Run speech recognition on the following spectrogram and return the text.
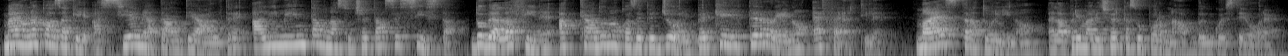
Ma è una cosa che, assieme a tante altre, alimenta una società sessista, dove alla fine accadono cose peggiori perché il terreno è fertile. Maestra Torino è la prima ricerca su Pornhub in queste ore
